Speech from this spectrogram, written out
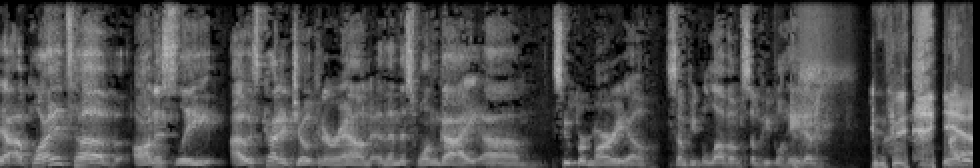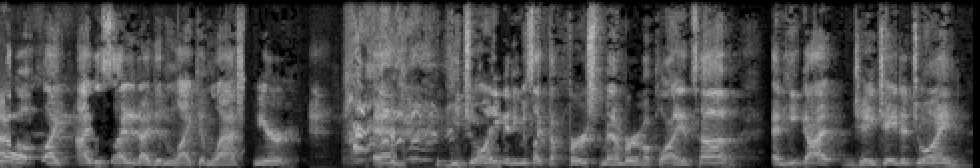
Yeah, Appliance Hub, honestly, I was kind of joking around, and then this one guy, um, Super Mario, some people love him, some people hate him. yeah. I don't know. Like, I decided I didn't like him last year, and he joined, and he was like the first member of Appliance Hub, and he got JJ to join,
